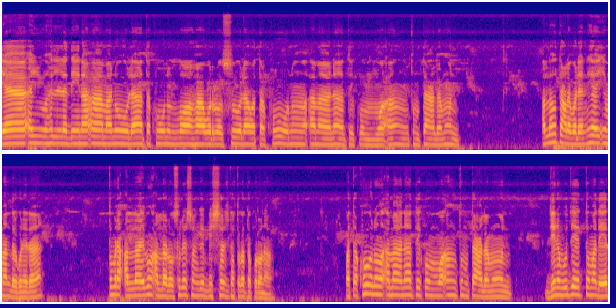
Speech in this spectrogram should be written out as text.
يا أيها الذين آمنوا لا تخونوا الله والرسول وتخونوا أماناتكم وأنتم تعلمون আল্লাহ তাআলা বলেন হে ইমানদারগণেরা তোমরা আল্লাহ এবং আল্লাহ রসুলের সঙ্গে বিশ্বাসঘাতকতা করো না অতখনু আমানাতিকুম ওয়া আনতুম তা'লামুন জেনে বুঝে তোমাদের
